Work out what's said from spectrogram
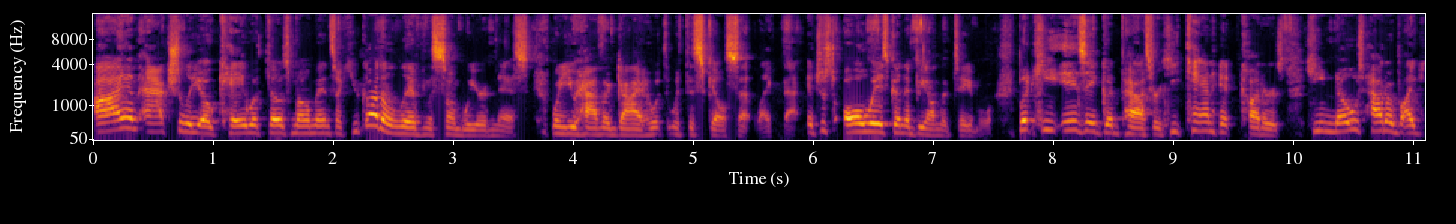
I am actually okay with those moments. Like you got to live with some weirdness when you have a guy with, with the skill set like that. It's just always going to be on the table. But he is a good passer. He can hit cutters. He knows how to like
